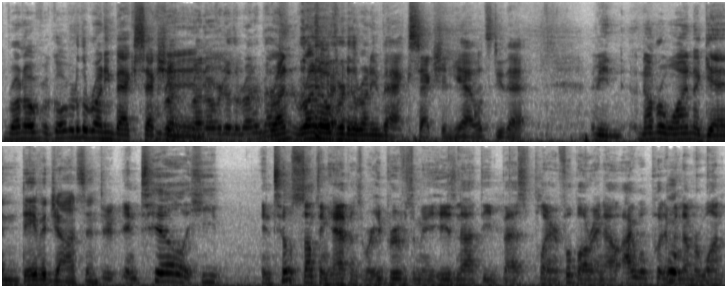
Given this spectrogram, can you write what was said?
run over, go over to the running back section. Run, run over to the running back. Run run over to the running back section. Yeah, let's do that. I mean, number one again, David Johnson. dude. Until he, until something happens where he proves to me he's not the best player in football right now, I will put him Well- at number one.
